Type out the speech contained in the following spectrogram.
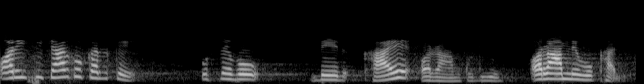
और इस विचार को करके उसने वो बेर खाए और राम को दिए और राम ने वो खा लिया।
